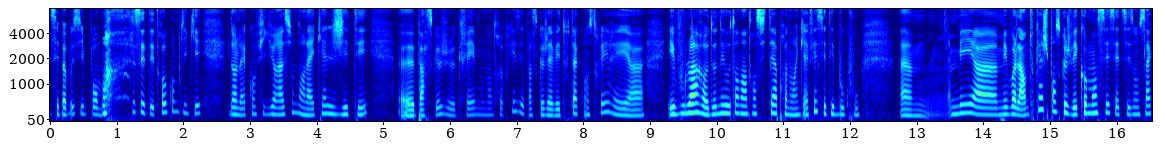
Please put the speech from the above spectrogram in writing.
C'est pas possible pour moi. C'était trop compliqué dans la configuration dans laquelle j'étais euh, parce que je créais mon entreprise et parce que j'avais tout à construire et, vouloir donner autant d'intensité à Prenons un café, c'était beaucoup. Euh, mais, euh, mais voilà, en tout cas, je pense que je vais commencer cette saison 5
